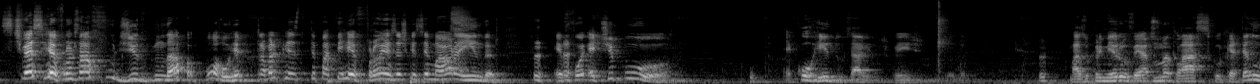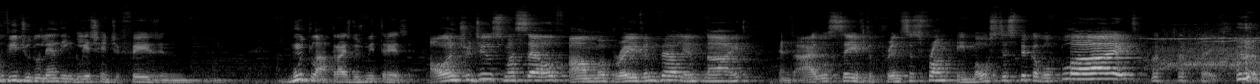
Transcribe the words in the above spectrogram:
Se tivesse refrão, estava fudido. Não dá pra. Porra, o, re- o trabalho que ia ter pra ter refrão ia esquecer maior ainda. É, foi- é tipo. É corrido, sabe? Mas o primeiro verso Ma- clássico, que até no vídeo do Lenda Inglês que a gente fez em- muito lá atrás, 2013. I'll introduce myself, I'm a brave and valiant knight, and I will save the princess from a most despicable plight.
